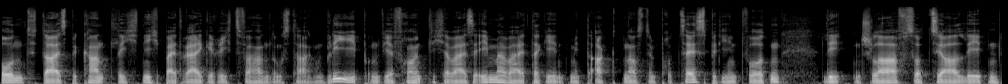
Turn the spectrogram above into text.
Und da es bekanntlich nicht bei drei Gerichtsverhandlungstagen blieb und wir freundlicherweise immer weitergehend mit Akten aus dem Prozess bedient wurden, litten Schlaf, Sozialleben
